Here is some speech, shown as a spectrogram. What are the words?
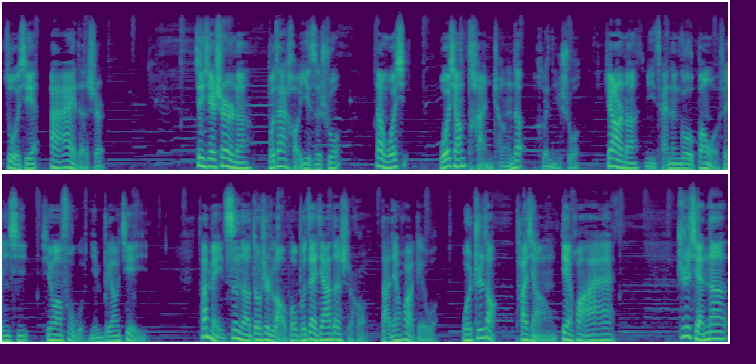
做些爱爱的事儿。这些事儿呢，不太好意思说，但我想，我想坦诚的和你说，这样呢，你才能够帮我分析。希望复古您不要介意。他每次呢都是老婆不在家的时候打电话给我，我知道他想电话爱爱。之前呢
